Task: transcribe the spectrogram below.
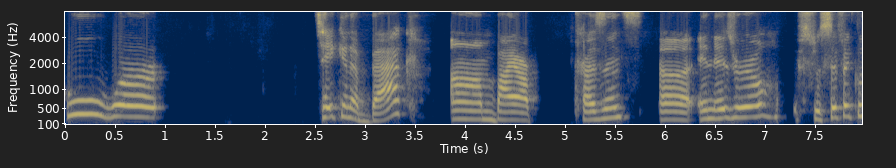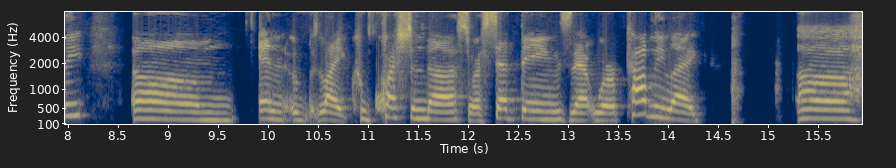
who were taken aback um, by our presence uh, in Israel specifically, um, and like who questioned us or said things that were probably like uh,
